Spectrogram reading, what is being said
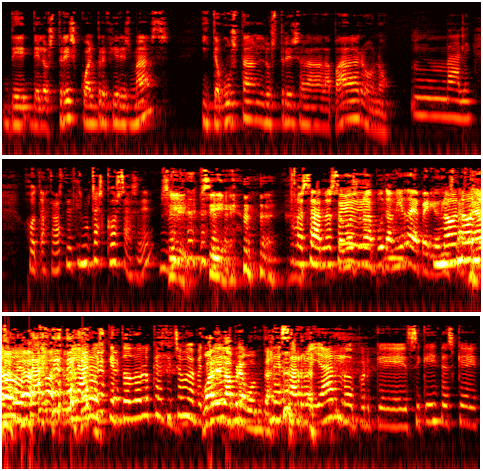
de, de los tres, ¿cuál prefieres más? ¿Y te gustan los tres a la par o no? Mm, Vale. Jota, acabas de decir muchas cosas, ¿eh? Sí, sí. O sea, no sé... Somos una puta mierda de No, periodistas. no, ¿te no. cuenta? Claro, es que todo lo que has dicho me apetece ¿Cuál es la pregunta? desarrollarlo, porque sí que dices que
